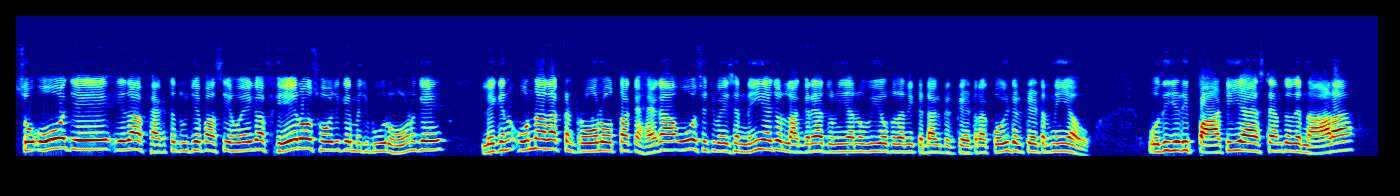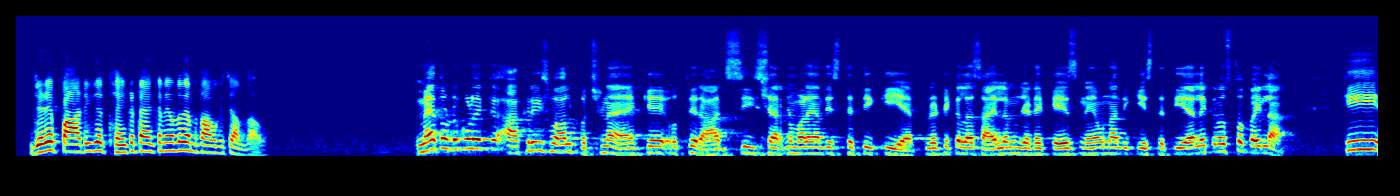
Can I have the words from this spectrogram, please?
ਸੋ ਉਹ ਜੇ ਇਹਦਾ ਇਫੈਕਟ ਦੂਜੇ ਪਾਸੇ ਹੋਏਗਾ, ਫੇਰ ਉਹ ਸੋਚ ਕੇ ਮਜਬੂਰ ਹੋਣਗੇ, ਲੇਕਿਨ ਉਹਨਾਂ ਦਾ ਕੰਟਰੋਲ ਉਦ ਤੱਕ ਹੈਗਾ, ਉਹ ਸਿਚੁਏਸ਼ਨ ਨਹੀਂ ਹੈ ਜੋ ਲੱਗ ਰਿਹਾ ਦੁਨੀਆ ਨੂੰ ਵੀ, ਉਹ ਪਤਾ ਨਹੀਂ ਕਿੱਡਾ ਡਿਕਟੇਟਰ ਆ, ਕੋਈ ਡਿਕਟੇਟਰ ਨਹੀਂ ਆ ਉਹ। ਉਹਦੀ ਜਿਹੜੀ ਪਾਰਟੀ ਆ ਇਸ ਟਾਈਮ ਤੇ ਉਹਦੇ ਨਾਲ ਆ, ਜਿਹੜੇ ਪਾਰਟੀ ਦੇ ਥਿੰਕ ਟੈਂਕ ਨੇ, ਉਹਨਾਂ ਦੇ ਮੁਤਾਬਕ ਚੱਲਦਾ ਉਹ। ਮੈਂ ਤੁਹਾਡੇ ਕੋਲ ਇੱਕ ਆਖਰੀ ਸਵਾਲ ਪੁੱਛਣਾ ਹੈ ਕਿ ਉੱਥੇ ਰਾਜਸੀ ਸ਼ਰਨ ਵਾਲਿਆਂ ਦੀ ਸਥਿਤੀ ਕੀ ਹੈ? ਪੋਲੀਟੀਕਲ ਅਸਾਈਲਮ ਜਿਹੜੇ ਕੇਸ ਨੇ, ਉਹਨਾਂ ਦੀ ਕੀ ਸਥਿਤੀ ਹੈ? ਲੇਕਿਨ ਉਸ ਤੋਂ ਪਹਿਲਾਂ ਕੀ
